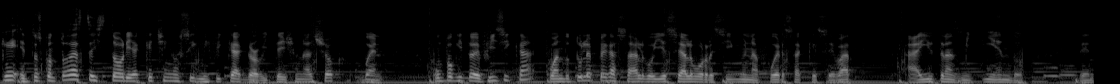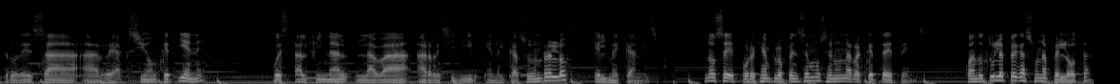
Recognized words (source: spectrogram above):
¿qué? Entonces con toda esta historia, ¿qué chingo significa gravitational shock? Bueno, un poquito de física, cuando tú le pegas a algo y ese algo recibe una fuerza que se va a ir transmitiendo dentro de esa reacción que tiene, pues al final la va a recibir, en el caso de un reloj, el mecanismo. No sé, por ejemplo, pensemos en una raqueta de tenis. Cuando tú le pegas una pelota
